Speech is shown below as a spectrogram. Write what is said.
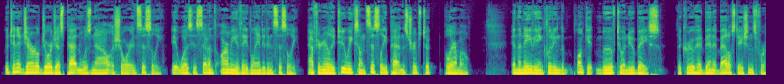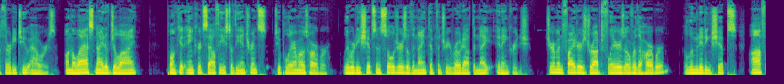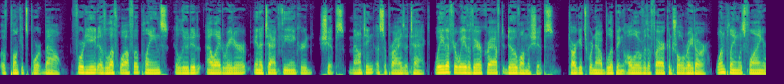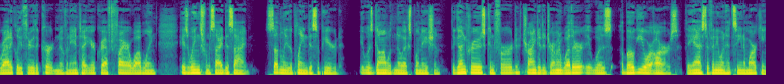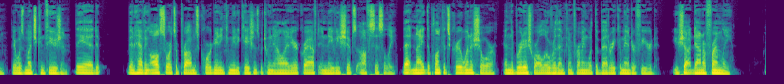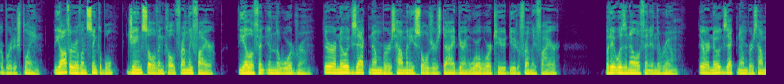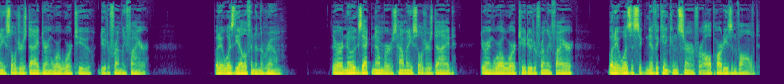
Lieutenant General George S. Patton was now ashore in Sicily. It was his Seventh Army they'd landed in Sicily. After nearly two weeks on Sicily, Patton's troops took Palermo, and the Navy, including the Plunkett, moved to a new base. The crew had been at battle stations for 32 hours. On the last night of July, Plunkett anchored southeast of the entrance to Palermo's harbor. Liberty ships and soldiers of the 9th Infantry rode out the night at Anchorage. German fighters dropped flares over the harbor illuminating ships off of Plunkett's port bow. 48 of the Luftwaffe planes eluded Allied radar and attacked the anchored ships, mounting a surprise attack. Wave after wave of aircraft dove on the ships. Targets were now blipping all over the fire control radar. One plane was flying erratically through the curtain of an anti aircraft fire, wobbling his wings from side to side. Suddenly, the plane disappeared. It was gone with no explanation. The gun crews conferred, trying to determine whether it was a bogey or ours. They asked if anyone had seen a marking. There was much confusion. They had been having all sorts of problems coordinating communications between Allied aircraft and Navy ships off Sicily. That night, the Plunkett's crew went ashore, and the British were all over them, confirming what the battery commander feared. You shot down a friendly, a British plane. The author of Unsinkable, James Sullivan, called friendly fire the elephant in the wardroom. There are no exact numbers how many soldiers died during World War II due to friendly fire, but it was an elephant in the room. There are no exact numbers how many soldiers died during World War II due to friendly fire, but it was the elephant in the room. There are no exact numbers how many soldiers died during World War II due to friendly fire, but it was a significant concern for all parties involved.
